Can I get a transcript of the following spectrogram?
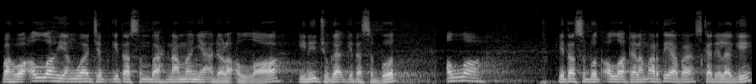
bahwa Allah yang wajib kita sembah namanya adalah Allah, ini juga kita sebut Allah. Kita sebut Allah dalam arti apa? Sekali lagi,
